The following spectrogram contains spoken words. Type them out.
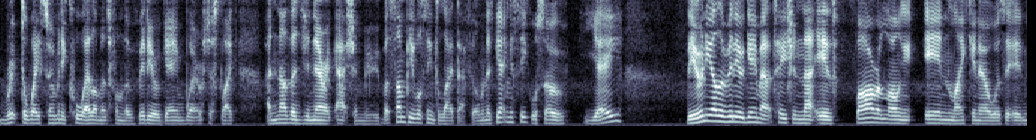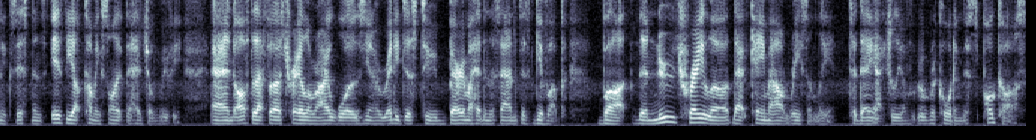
ripped away so many cool elements from the video game where it's just like another generic action movie. But some people seem to like that film, and it's getting a sequel, so yay. The only other video game adaptation that is far along in, like, you know, was it in existence, is the upcoming Sonic the Hedgehog movie. And after that first trailer, I was, you know, ready just to bury my head in the sand and just give up. But the new trailer that came out recently, today actually, of recording this podcast,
